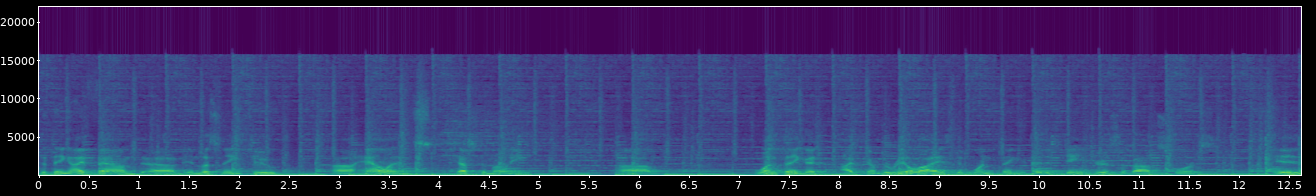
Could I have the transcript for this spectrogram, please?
The thing I found um, in listening to uh, Alan's testimony, um, one thing that I've come to realize that one thing that is dangerous about sports is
